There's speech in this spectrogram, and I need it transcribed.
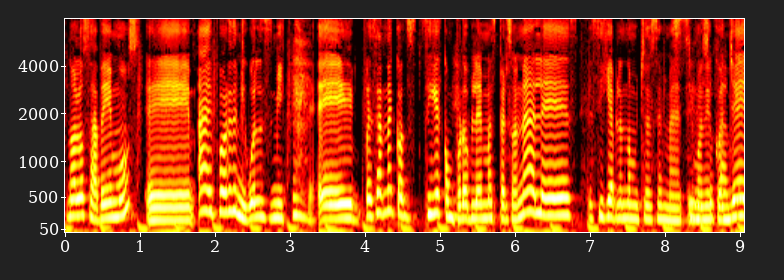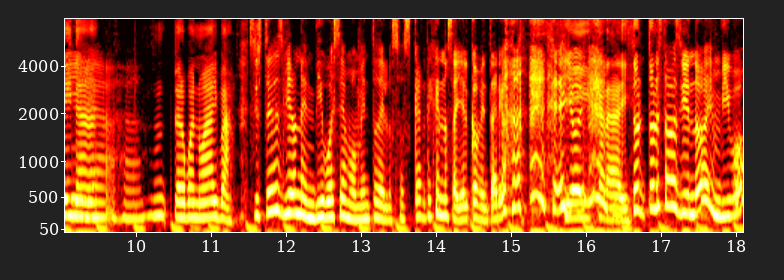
No lo sabemos. Eh, ay, pobre de mi Will Smith. Eh, pues anda con, sigue con problemas personales. Sigue hablando mucho de ese matrimonio con familia, Jada. ajá. Ujú, Pero bueno, ahí va. Si ustedes vieron en vivo ese momento de los Oscar, déjenos ahí el comentario. Sí, caray. ¿tú, tú lo estabas viendo en vivo?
